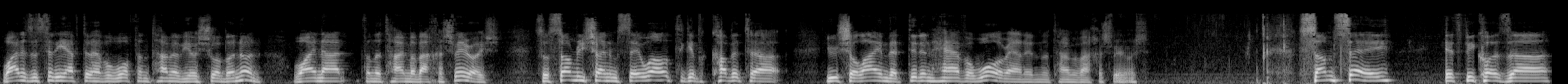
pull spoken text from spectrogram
why does the city have to have a wall from the time of Yehoshua ben Nun? Why not from the time of Achashverosh? So some Rishonim say, well, to give a cover to uh, Yerushalayim that didn't have a wall around it in the time of Achashverosh. Some say it's because uh,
